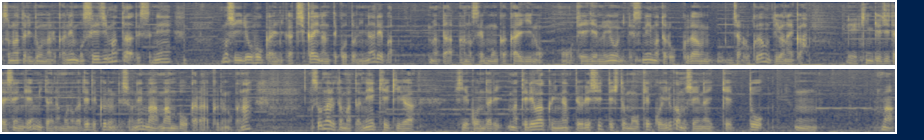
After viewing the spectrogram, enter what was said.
その辺りどうなるかね。もう政治マターですね。もし医療崩壊が近いなんてことになればまたあの専門家会議の提言のようにですねまたロックダウンじゃロックダウンって言わないか、えー、緊急事態宣言みたいなものが出てくるんでしょうね。まあマンボウから来るのかな。そうなるとまたね景気が冷え込んだり、まあ、テレワークになって嬉しいって人も結構いるかもしれないけど、うん、まあ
